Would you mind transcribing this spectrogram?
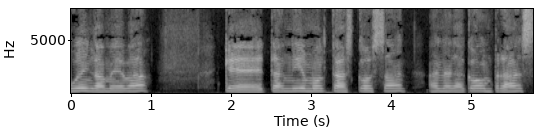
una meva que tenir moltes coses, anar de compres,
